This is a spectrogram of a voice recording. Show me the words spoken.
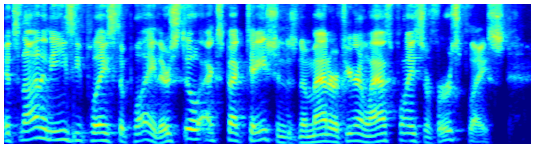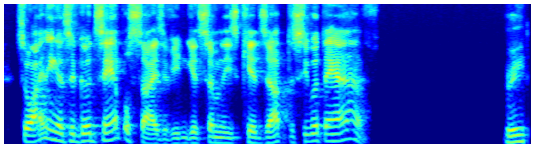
It's not an easy place to play. There's still expectations, no matter if you're in last place or first place. So I think it's a good sample size if you can get some of these kids up to see what they have. Agreed.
